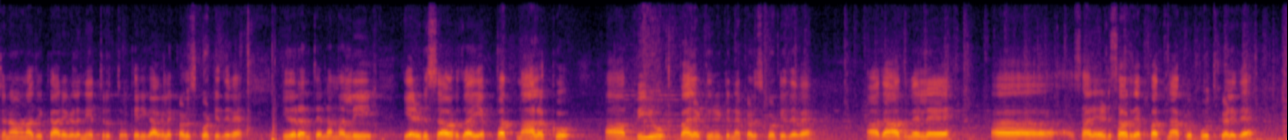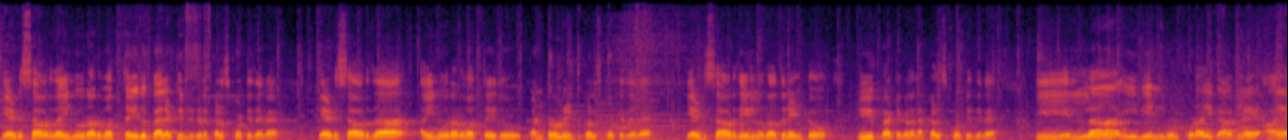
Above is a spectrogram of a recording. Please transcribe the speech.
ಚುನಾವಣಾಧಿಕಾರಿಗಳ ನೇತೃತ್ವಕ್ಕೆ ಈಗಾಗಲೇ ಕಳಿಸ್ಕೊಟ್ಟಿದ್ದೇವೆ. ಇದರಂತೆ ನಮ್ಮಲ್ಲಿ ಎರಡು ಸಾವಿರದ ಎಪ್ಪತ್ನಾಲ್ಕು ಬಿ ಯು ಬ್ಯಾಲೆಟ್ ಯೂನಿಟನ್ನು ಕಳಿಸ್ಕೊಟ್ಟಿದ್ದೇವೆ. ಅದಾದಮೇಲೆ ಸರ್ ಎರಡು ಸಾವಿರದ ಎಪ್ಪತ್ನಾಲ್ಕು ಬೂತ್ಗಳಿದೆ. ಎರಡು ಸಾವಿರದ ಐನೂರ ಅರವತ್ತೈದು ಬ್ಯಾಲೆಟ್ ಯೂನಿಟ್ಗಳನ್ನ ಕಳಿಸ್ಕೊಟ್ಟಿದ್ದೇವೆ. ಎರಡು ಸಾವಿರದ ಐನೂರ ಅರವತ್ತೈದು ಕಂಟ್ರೋಲ್ ಯೂನಿಟ್ ಕಳಿಸ್ಕೊಟ್ಟಿದ್ದೇವೆ. ಎರಡು ಸಾವಿರದ ಏಳ್ನೂರ ಹದಿನೆಂಟು ವಿ ವಿ ಪ್ಯಾಟ್ಗಳನ್ನು ಕಳಿಸ್ಕೊಟ್ಟಿದ್ದೇವೆ ಈ ಎಲ್ಲ ಇ ವಿ ಎಮ್ಗಳು ಕೂಡ ಈಗಾಗಲೇ ಆಯಾ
